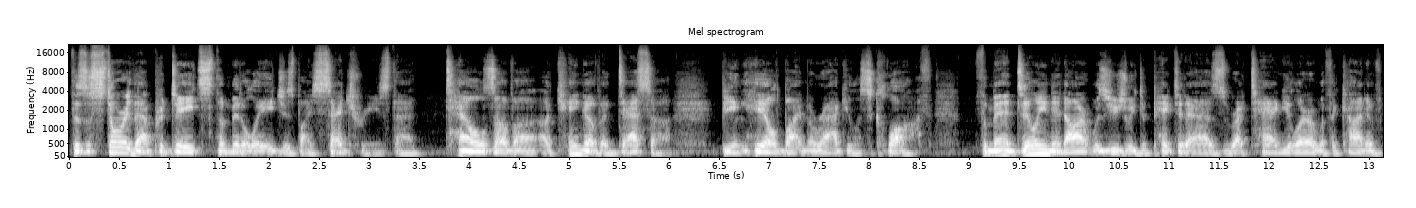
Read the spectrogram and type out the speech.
There's a story that predates the Middle Ages by centuries that tells of a, a king of Edessa being healed by miraculous cloth. The Mandylion in art was usually depicted as rectangular with a kind of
